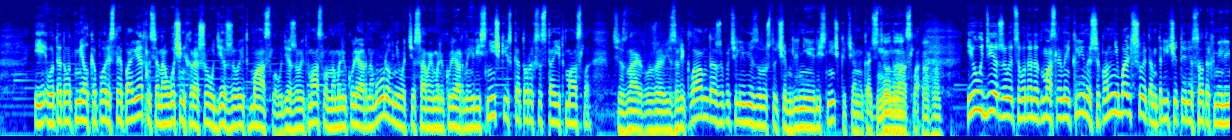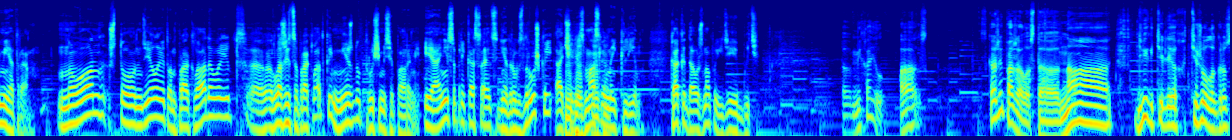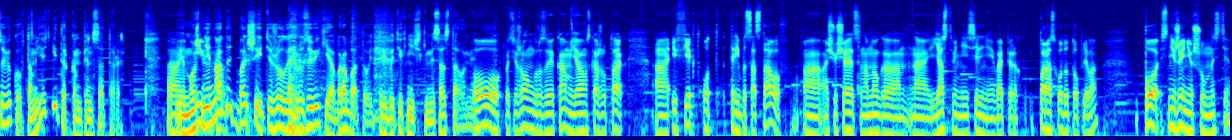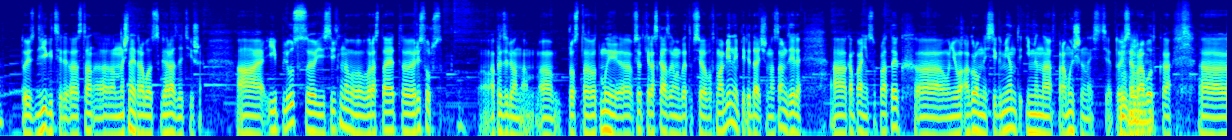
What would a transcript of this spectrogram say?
И вот эта вот мелкопористая поверхность, она очень хорошо удерживает масло. Удерживает масло на молекулярном уровне. Вот те самые молекулярные реснички, из которых состоит масло. Все знают уже из реклам даже по телевизору, что чем длиннее ресничка, тем качественнее Ну да. масло. Ага. И удерживается вот этот масляный клинышек. Он небольшой, там 3-4 сотых миллиметра. Но он, что он делает? Он прокладывает, э, ложится прокладкой между трущимися парами. И они соприкасаются не друг с дружкой, а через масляный клин. Как и должно, по идее, быть. Э, Михаил, а скажи, пожалуйста, на двигателях тяжелых грузовиков там есть гидрокомпенсаторы? А, может, не надо большие тяжелые грузовики обрабатывать триботехническими составами? О, по тяжелым грузовикам я вам скажу так. А, Эффект от трибосоставов а, ощущается намного а, яственнее и сильнее. Во-первых, по расходу топлива, по снижению шумности, то есть двигатель начинает работать гораздо тише. И плюс э, действительно вырастает э, ресурс определенно. А, Просто вот мы все-таки рассказываем об этом все в автомобильной передаче. На самом деле а, компания Супротек, а, у него огромный сегмент именно в промышленности. То есть Мгм. обработка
